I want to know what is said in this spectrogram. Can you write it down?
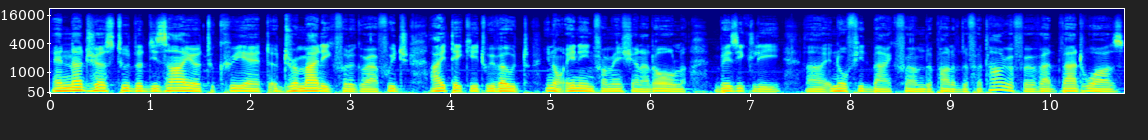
and not just to the desire to create a dramatic photograph, which I take it without you know any information at all, basically uh, no feedback from the part of the photographer. That that was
